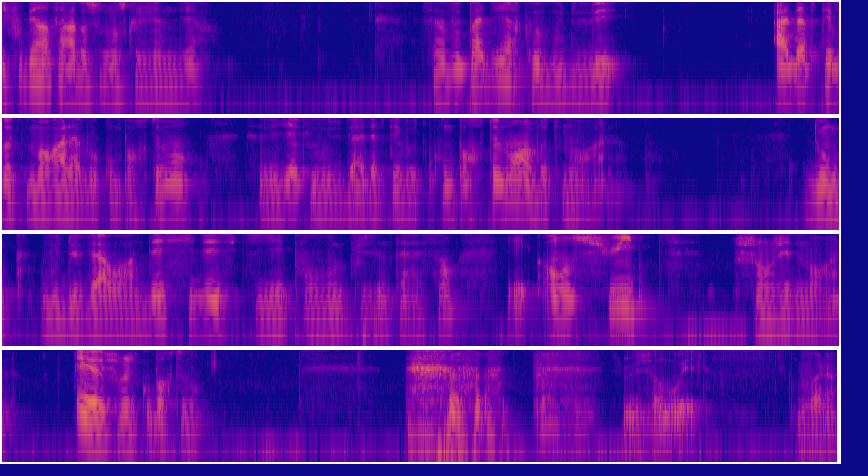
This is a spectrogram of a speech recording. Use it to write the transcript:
Il faut bien faire attention dans ce que je viens de dire. Ça ne veut pas dire que vous devez adapter votre morale à vos comportements. Ça veut dire que vous devez adapter votre comportement à votre morale. Donc, vous devez avoir décidé ce qui est pour vous le plus intéressant et ensuite changer de morale. Et euh, changer de comportement. Je me suis embrouillé. Voilà.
